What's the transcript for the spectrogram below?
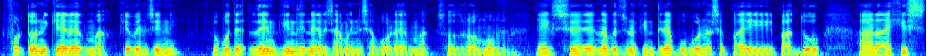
φορτώνει και ρεύμα και βενζίνη. Οπότε δεν κινδυνεύεις να μείνεις από ρεύμα στον δρόμο. Ναι. Έχεις ένα βενζινοκινητήρα που μπορεί να σε πάει παντού. Άρα έχεις,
